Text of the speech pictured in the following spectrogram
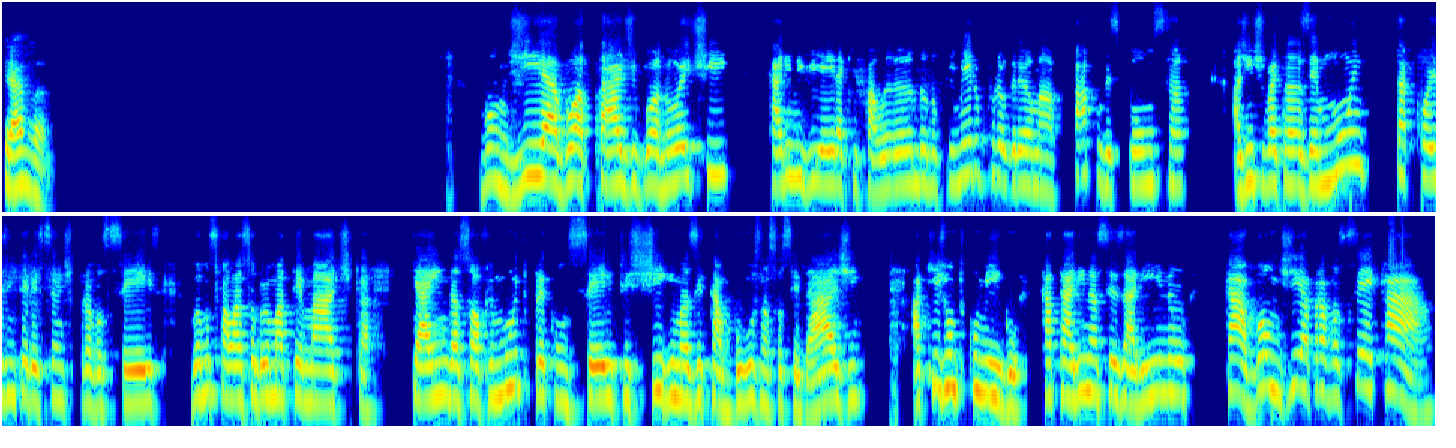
Gravando. Bom dia, boa tarde, boa noite. Karine Vieira aqui falando. No primeiro programa Papo Responsa, a gente vai trazer muita coisa interessante para vocês. Vamos falar sobre uma temática que ainda sofre muito preconceito, estigmas e tabus na sociedade. Aqui junto comigo, Catarina Cesarino. Cá, bom dia para você, Cá.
